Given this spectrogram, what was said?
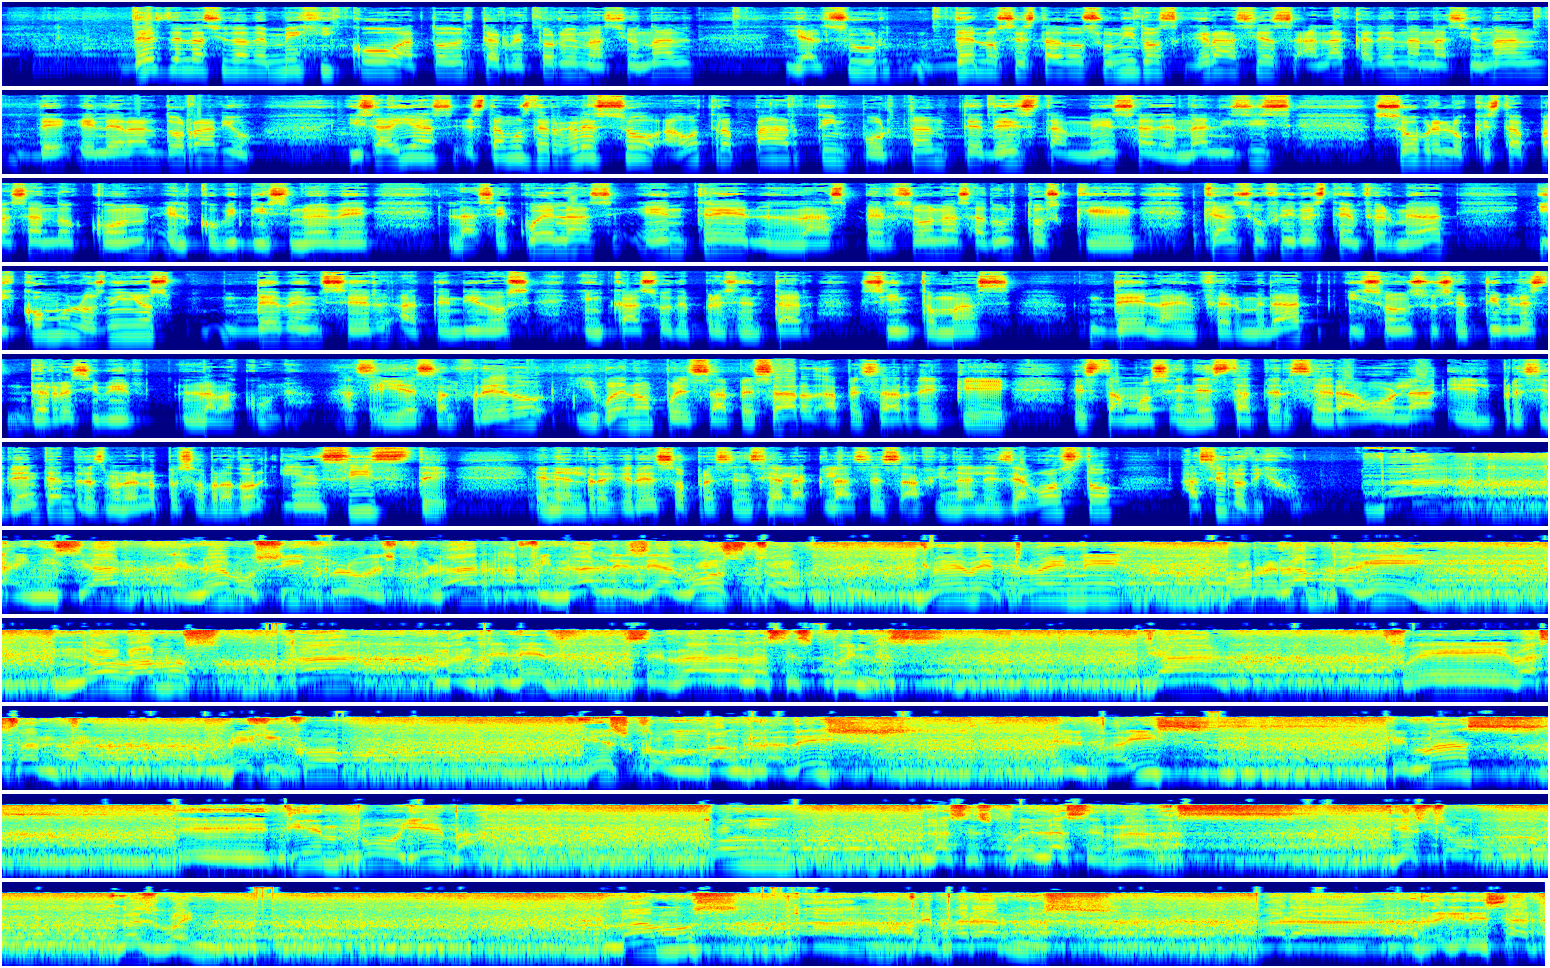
desde la Ciudad de México a todo el territorio nacional y al sur de los Estados Unidos gracias a la cadena nacional de El Heraldo Radio. Isaías, estamos de regreso a otra parte importante de esta mesa de análisis sobre lo que está pasando con el COVID-19, las secuelas entre las personas adultos que, que han sufrido esta enfermedad y cómo los niños deben ser atendidos en caso de presentar síntomas de la enfermedad y son susceptibles de recibir la vacuna. Así es, Alfredo. Y bueno, pues a pesar, a pesar de que estamos en esta tercera ola, el presidente Andrés Manuel López Obrador insiste en el regreso presencial a clases a finales de agosto. Así lo dijo va a iniciar el nuevo ciclo escolar a finales de agosto. Llueve, truene o relampaguee. No vamos a mantener cerradas las escuelas. Ya fue bastante. México es con Bangladesh el país que más eh, tiempo lleva con las escuelas cerradas. Y esto no es bueno. Vamos a prepararnos para regresar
